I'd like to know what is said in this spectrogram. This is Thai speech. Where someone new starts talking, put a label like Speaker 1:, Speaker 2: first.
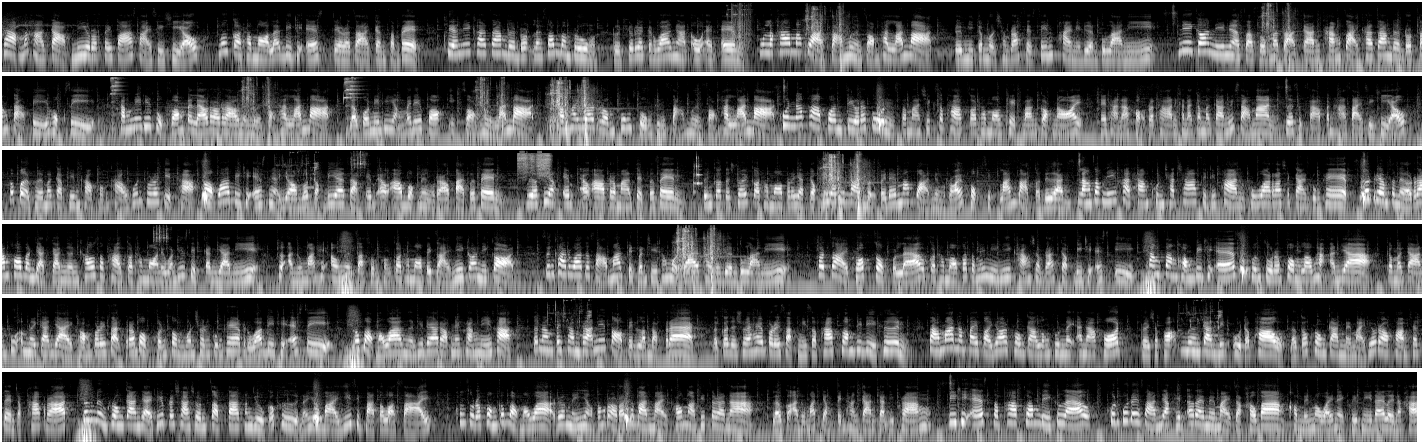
Speaker 1: ฉากมหากาบหนี้รถไฟฟ้าสายสีเขียว เมื่อกทม และ BTS เจรจากันสำเร็จ เคลียร์หนี้ค่าจ้างเดินรถและซ่อมบำรุง หรือที่เรียกกันว่างาน O&M มูลค่ามากกว่า 32,000 ล้านบาทโดยมีกำหนดชำระเสร็จสิ้นภายในเดือนตุลานี้หนี้ก้อนนี้เนี่ยสะสมมาจากการค้างจ่ายค่าจ้างเดินรถตั้งแต่ปี 64 ทั้งหนี้ที่ถูกฟ้องไปแล้วราวๆ 12,000 ล้านบาท แล้วก็หนี้ที่ยังไม่ได้ฟ้องอีก 20,000 ล้านบาททำให้ยอดรวมพุ่งสูงถึง 32,000 ล้านบาท คุณนภาพลจิรกุล สมาชิกสภากทมเขตบางกอกน้อย ในฐานะของประธานคณะกรรมการวิสามันเพื่อศึกษาปัญหาสายสีเขียว ก็เปิดเผยมากับทีมข่าวของข่าวหุ้นธุรกิจค่ะ บอกว่า BTS เนี่ยยอมลดดอกเบี้ยจาก MLR บวก1ราว8%เหลือเพียง MLR ประมาณ 7%ซึ่งก็จะช่วยกทมประหยัดดอกเบี้ยที่บานเบิกไปได้มากกว่า 160 ล้านบาทต่อเดือน หลังจากนี้ค่ะทางคุณชัดชาติสิทธิพันธ์ผู้ว่าราชการกรุงเทพก็เตรียมเสนอร่างข้อบัญญัติการเงินเข้าสภากทมในวันที่ 10 กันยานี้ เพื่ออนุมัติให้เอาเงินสะสมของกทมไปจ่ายหนี้ก้อนนี้ก่อน ซึ่งคาดว่าจะสามารถปิดบัญชีทั้งหมดได้ภายในเดือนตุลานี้พอจ่ายครบจบหมดแล้วกทมก็จะไม่มีหนี้ค้างชำระกับ BTS อีก ทางฝั่งของ BTS คุณสุรพงษ์เลาหะอัญญา กรรมการผู้อำนวยการใหญ่ของบริษัทระบบขนส่งมวลชนกรุงเทพหรือว่า BTSC ก็บอกมาว่าเงินที่ได้รับในครั้งนี้ค่ะ จะนำไปชำระหนี้ต่อเป็นลำดับแรก แล้วก็จะช่วยให้บริษัทมีสภาพคล่องที่ดีขึ้น สามารถนำไปต่อยอดโครงการลงทุนในอนาคต โดยเฉพาะเมืองการบินอุตภเปาแล้วก็โครงการใหม่ๆ ที่รอความชัดเจนจากภาครัฐ ซึ่งหนึ่งโครงการใหญ่ที่ประชาชนจับตากันอยู่ก็คือนโยบาย 20 บาทตลอดสายคุณสุรพงศ์ก็บอกมาว่าเรื่องนี้ยังต้องรอรัฐบาลใหม่เข้ามาพิจารณา แล้วก็อนุมัติอย่างเป็นทางการกันอีกครั้ง BTS สภาพคล่องดีขึ้นแล้ว คุณผู้โดยสารอยากเห็นอะไรใหม่ๆ จากเขาบ้าง คอมเมนต์มาไว้ในคลิปนี้ได้เลยนะคะ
